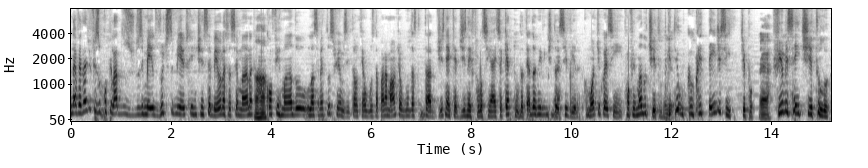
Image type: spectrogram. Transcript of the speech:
Na verdade, eu fiz um compilado dos, dos e-mails, dos últimos e-mails que a gente recebeu nessa semana, Aham. confirmando o lançamento dos filmes. Então tem alguns da Paramount, alguns das- da, Disney, que a Disney falou assim: ah, isso aqui é tudo, até 2022, se vira. Com um monte de coisa assim, confirmando o título. Porque tem um, o que tem de si, tipo, É. Filme sem título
